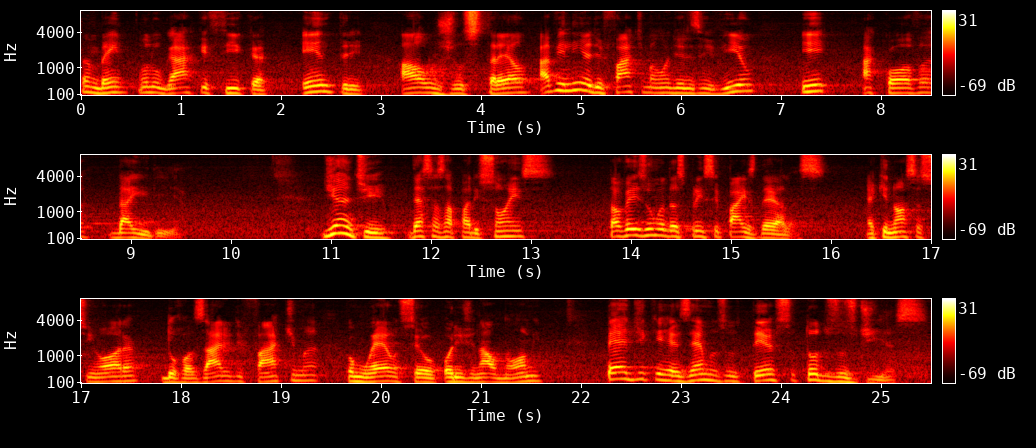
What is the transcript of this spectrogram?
também um lugar que fica entre Aljustrel, a vilinha de Fátima onde eles viviam, e a cova da Iria. Diante dessas aparições, talvez uma das principais delas é que Nossa Senhora do Rosário de Fátima, como é o seu original nome, pede que rezemos o terço todos os dias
